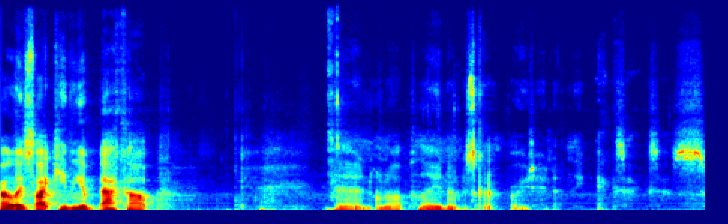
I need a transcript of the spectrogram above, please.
I always like keeping a backup. And on our plane, I'm just going to rotate it on the x-axis.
